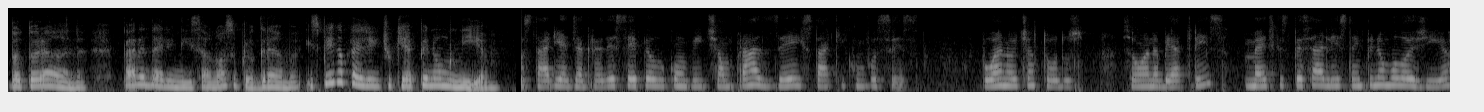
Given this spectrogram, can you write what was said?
Doutora Ana, para dar início ao nosso programa, explica para a gente o que é pneumonia. Gostaria de agradecer pelo convite, é um prazer estar aqui com vocês. Boa noite a todos. Sou Ana Beatriz, médica especialista em pneumologia,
